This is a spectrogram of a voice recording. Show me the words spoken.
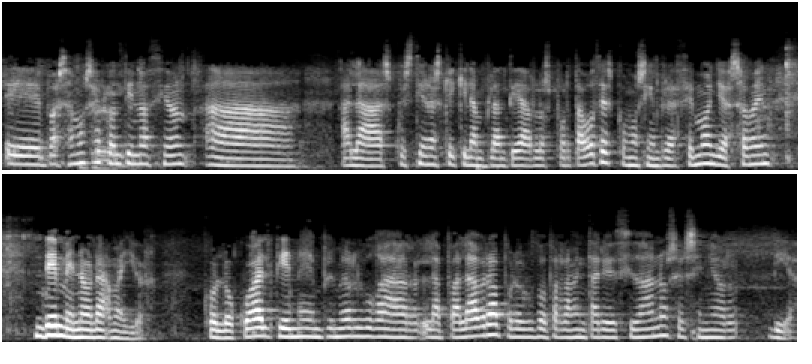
eh, pasamos a continuación a, a las cuestiones que quieran plantear los portavoces, como siempre hacemos, ya saben, de menor a mayor. Con lo cual tiene en primer lugar la palabra por el Grupo Parlamentario de Ciudadanos el señor Díaz.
